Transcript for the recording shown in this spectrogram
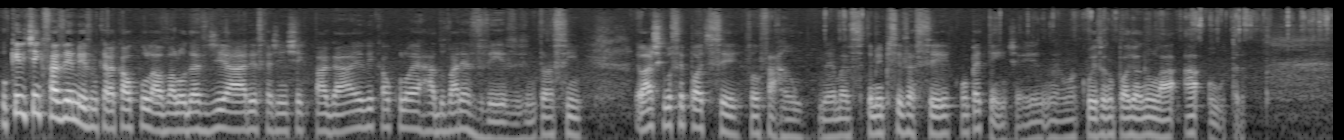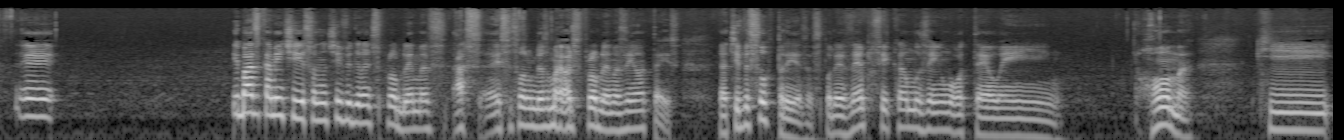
o que ele tinha que fazer mesmo, que era calcular o valor das diárias que a gente tinha que pagar, ele calculou errado várias vezes. Então assim, eu acho que você pode ser fanfarrão, né? Mas você também precisa ser competente. Aí né? uma coisa não pode anular a outra. É... E basicamente isso, eu não tive grandes problemas. Esses foram meus maiores problemas em hotéis. Já tive surpresas. Por exemplo, ficamos em um hotel em Roma que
